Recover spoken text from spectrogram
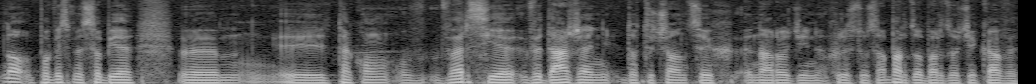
no powiedzmy sobie, taką wersję wydarzeń dotyczących narodzin Chrystusa. Bardzo, bardzo ciekawy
